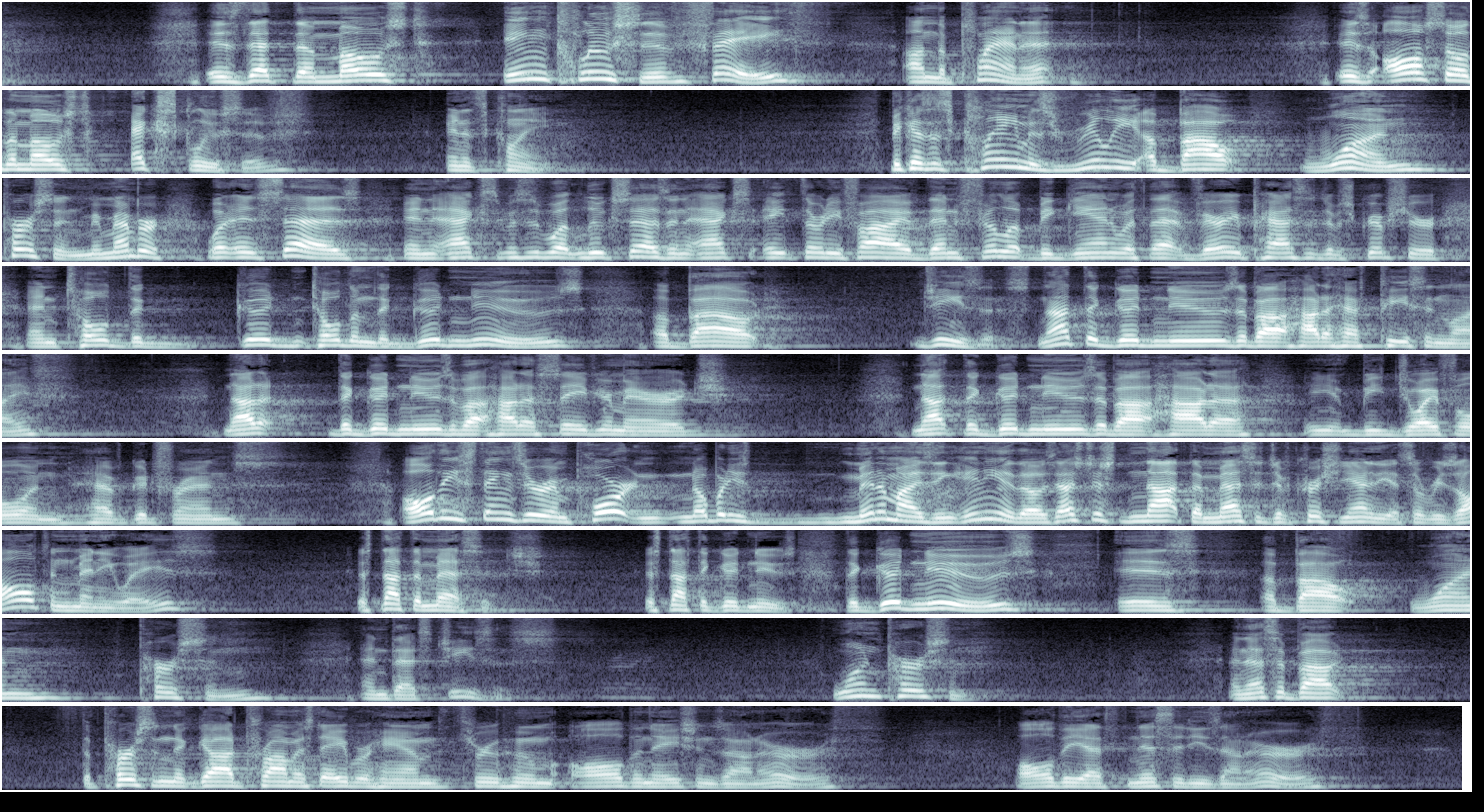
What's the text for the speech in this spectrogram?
is that the most inclusive faith on the planet is also the most exclusive in its claim. Because his claim is really about one person. Remember what it says in Acts, this is what Luke says in Acts 8:35, then Philip began with that very passage of scripture and told the good, told them the good news about Jesus. Not the good news about how to have peace in life, not the good news about how to save your marriage, not the good news about how to be joyful and have good friends. All these things are important. Nobody's minimizing any of those. That's just not the message of Christianity. It's a result in many ways. It's not the message, it's not the good news. The good news is about one person and that's Jesus. One person. And that's about the person that God promised Abraham through whom all the nations on earth, all the ethnicities on earth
